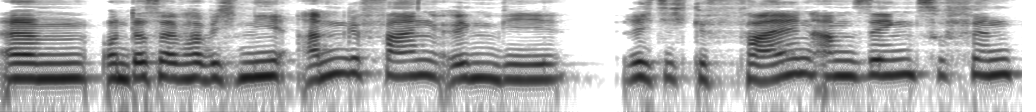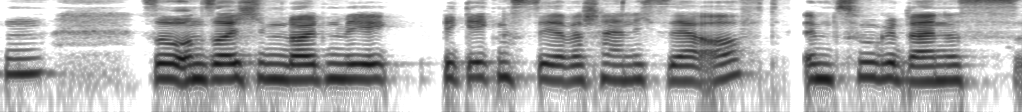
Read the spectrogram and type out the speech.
Ähm, und deshalb habe ich nie angefangen, irgendwie richtig Gefallen am Singen zu finden. So, und solchen Leuten wie begegnest du ja wahrscheinlich sehr oft im Zuge deines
